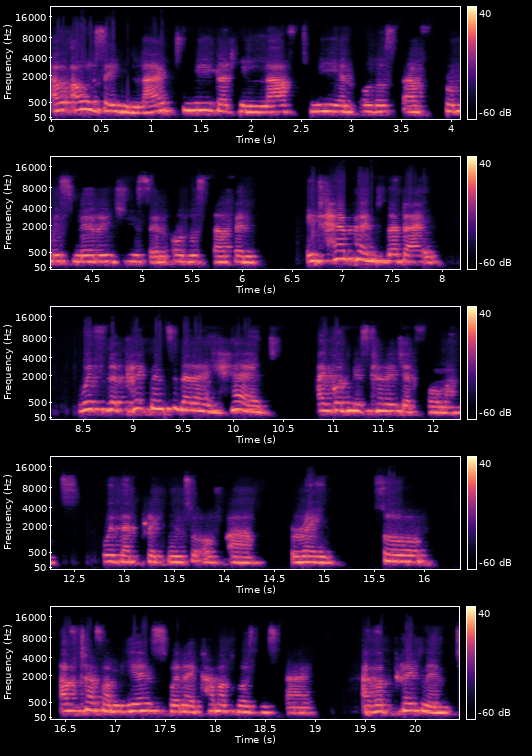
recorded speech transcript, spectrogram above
I, I will say he lied to me that he loved me and all those stuff promised marriages and all those stuff and it happened that i with the pregnancy that i had i got miscarriage at four months with that pregnancy of uh, rain so after some years when i come across this guy i got pregnant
